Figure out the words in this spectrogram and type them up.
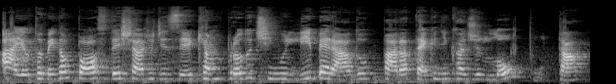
Ah, eu também não posso deixar de dizer que é um produtinho liberado para a técnica de low pull, tá?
